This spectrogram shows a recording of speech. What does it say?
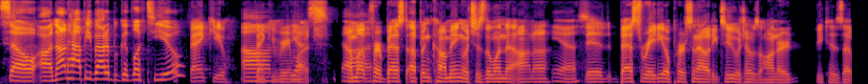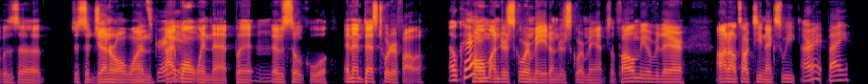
So, uh, not happy about it, but good luck to you. Thank you. Thank you Um, very yes. much. I'm Uh, up for Best Up and Coming, which is the one that Anna Yes. did. Best Radio Personality too, which I was honored because that was uh, just a general one. That's I won't win that, but Mhm. that was so cool. And then Best Twitter follow. Okay. Home underscore made underscore man. So follow me over there. Anna, I'll talk to you next week. All right. Bye.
